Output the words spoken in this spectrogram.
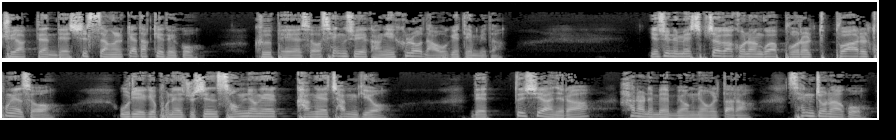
죄악된 내 실상을 깨닫게 되고 그 배에서 생수의 강이 흘러나오게 됩니다. 예수님의 십자가 고난과 부활을, 부활을 통해서 우리에게 보내주신 성령의 강에 잠기어 내 뜻이 아니라 하나님의 명령을 따라 생존하고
